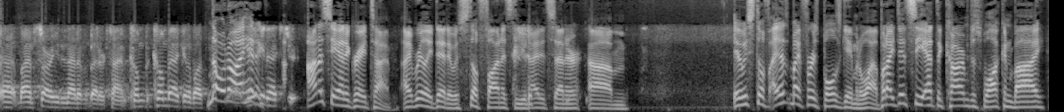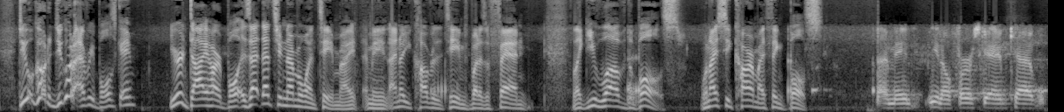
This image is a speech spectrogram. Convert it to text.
Uh, but I'm sorry you did not have a better time. Come come back in about No, no, I had a, next year. honestly, I had a great time. I really did. It was still fun. It's the United Center. Um, it was still. It was my first Bulls game in a while, but I did see at the car. I'm just walking by. Do you go to? Do you go to every Bulls game? You're a diehard Bull. Is that that's your number one team, right? I mean, I know you cover the teams, but as a fan, like you love the Bulls. When I see Carm, I think Bulls. I mean, you know, first game, Kev,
